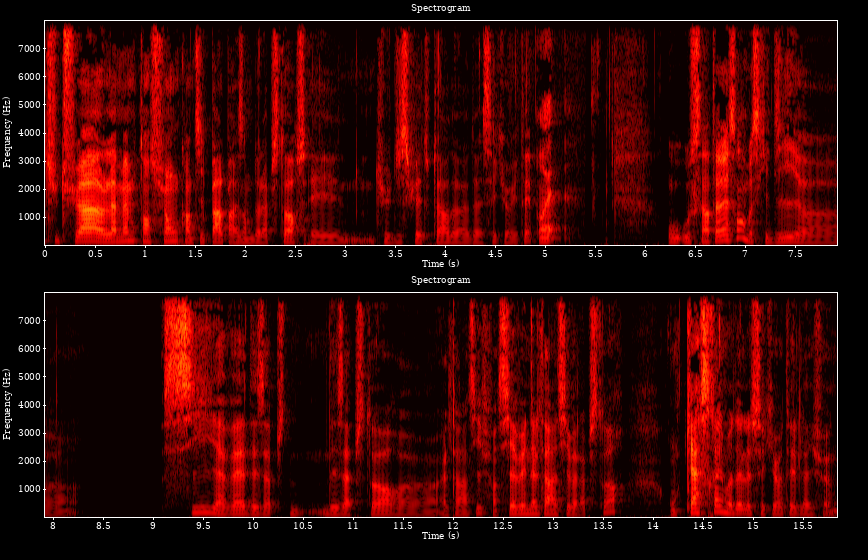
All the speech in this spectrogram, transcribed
tu, tu, as la même tension quand il parle par exemple de l'App Store et tu discutais tout à l'heure de, de, la sécurité. Ouais. Où, où c'est intéressant parce qu'il dit. Euh s'il y avait des app, des app Store euh, alternatifs, enfin, s'il y avait une alternative à l'App Store, on casserait le modèle de sécurité de l'iPhone.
